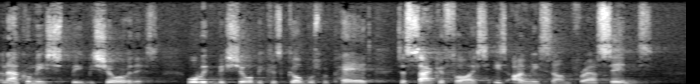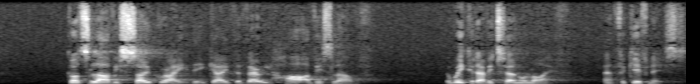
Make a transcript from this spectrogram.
And how can we be sure of this? Well, we can be sure because God was prepared to sacrifice his only son for our sins. God's love is so great that he gave the very heart of his love that we could have eternal life and forgiveness.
